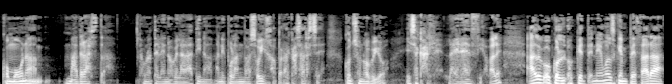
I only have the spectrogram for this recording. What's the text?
como una madrasta una telenovela latina manipulando a su hija para casarse con su novio y sacarle la herencia, ¿vale? Algo con lo que tenemos que empezar a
